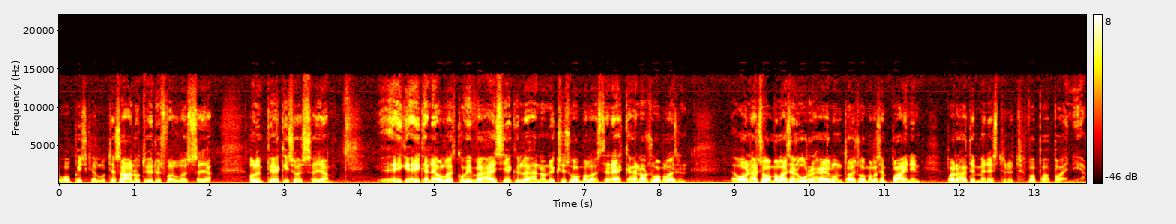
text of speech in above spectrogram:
opiskellut ja saanut Yhdysvalloissa ja olympiakisoissa. Ja eikä, eikä ne olleet kovin vähäisiä. Kyllä hän on yksi suomalaisten, ehkä hän on suomalaisen, on hän suomalaisen urheilun tai suomalaisen painin parhaiten menestynyt vapaa-painija.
